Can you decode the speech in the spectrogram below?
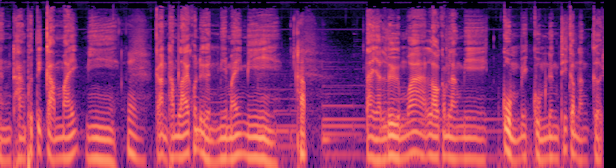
งทางพฤติกรรมไหมมีอืมการทำร้ายคนอื่นมีไหมมีครับ แต่อย่าลืมว่าเรากำลังมีกลุ่มอีกกลุ่มหนึ่งที่กำลังเกิด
